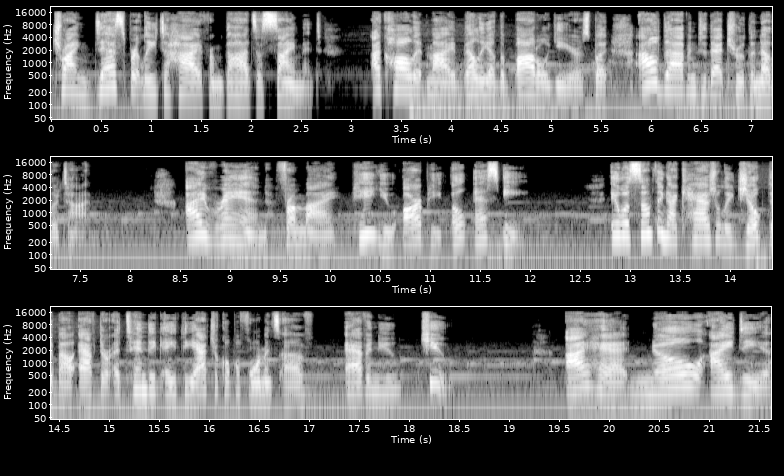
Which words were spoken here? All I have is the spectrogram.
trying desperately to hide from God's assignment, I call it my belly of the bottle years, but I'll dive into that truth another time. I ran from my P U R P O S E it was something I casually joked about after attending a theatrical performance of Avenue Q. I had no idea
